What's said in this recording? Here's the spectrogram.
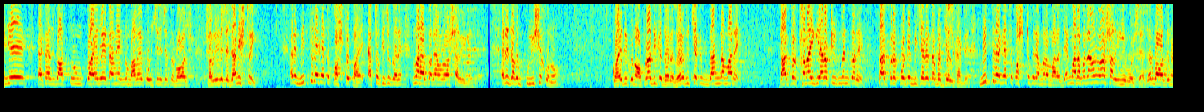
এই যে একটা বাথরুম টয়লেট আমি একদম ভালোভাবে পৌঁছে গেছে তোর বাবা সবই গেছে, জানিস তুই? আরে মৃত্যুর এত কষ্ট পায়, এত কিছু করে, মারার পরে আমার সবই গেছে। আরে যখন পুলিশে কোনো, কয়েদি কোনো অপরাধীকে ধরে ধরে দিচ্ছে একটা ডান্ডা মারে, তারপর থানায় গিয়ে আরও ট্রিটমেন্ট করে, তারপরে কোর্টে বিচারে তারপর জেল কাটে মৃত্যুর এত কষ্ট করে আমরা মারা যাই মারা পরে আমরা স্বর্গীয় বসে আছে, ওর বাবার জন্য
